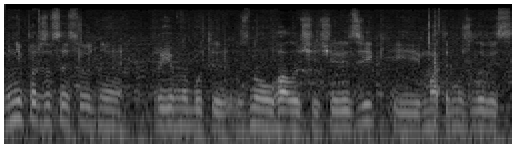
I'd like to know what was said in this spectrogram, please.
Мені перш за все сьогодні приємно бути знову в Галичі через рік і мати можливість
